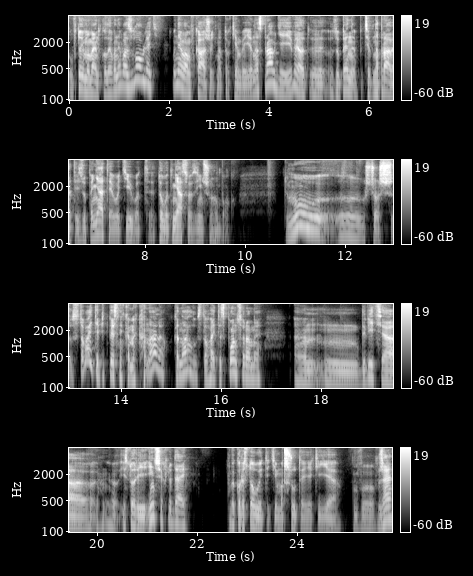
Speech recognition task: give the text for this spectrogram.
в той момент, коли вони вас зловлять, вони вам вкажуть на то, ким ви є насправді, і ви е, направитесь зупиняти оті от, то от м'ясо з іншого боку. Тому, е, що ж, ставайте підписниками каналу, каналу ставайте спонсорами, ем, дивіться е, історії інших людей, використовуйте ті маршрути, які є вже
